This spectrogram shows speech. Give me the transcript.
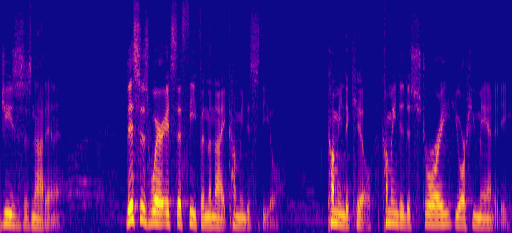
Jesus is not in it. This is where it's the thief in the night coming to steal, coming to kill, coming to destroy your humanity.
